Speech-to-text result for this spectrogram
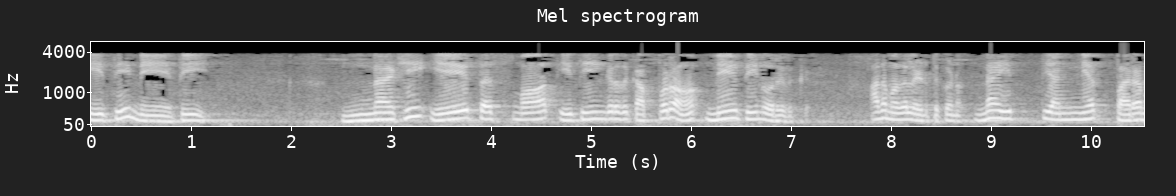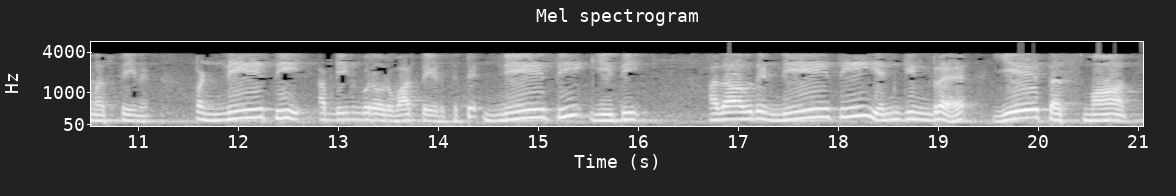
இதி நேதி. நகி ஏதஸ்மாத் இதிங்கிறதுக்கு அப்புறம் நேத்தின்னு ஒரு இருக்கு. அதை முதல்ல எடுத்துக்கணும். ந இத்தியன்யத் பரமஸ்தின்னு. இப்ப நேதி அப்படிங்கிற ஒரு வார்த்தை எடுத்துட்டு நேதி இதி. அதாவது நேதி என்கின்ற ஏ தஸ்மாத்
